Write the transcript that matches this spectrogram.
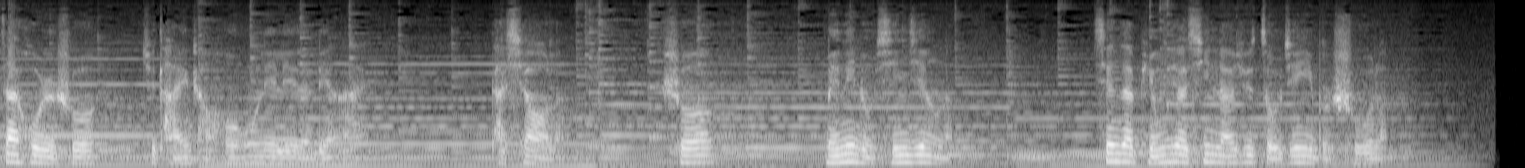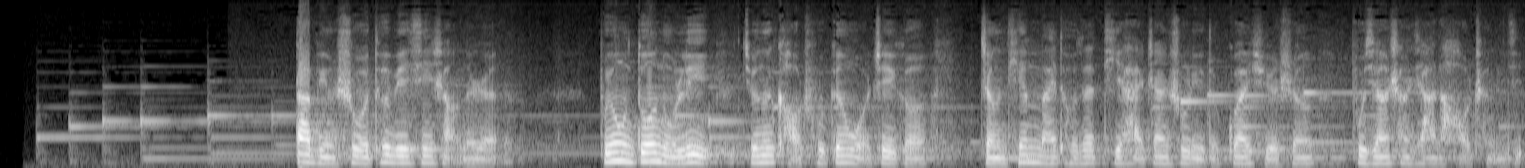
再或者说去谈一场轰轰烈烈的恋爱。他笑了，说没那种心境了。现在平不下心来去走进一本书了。大饼是我特别欣赏的人，不用多努力就能考出跟我这个整天埋头在题海战术里的乖学生不相上下的好成绩。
